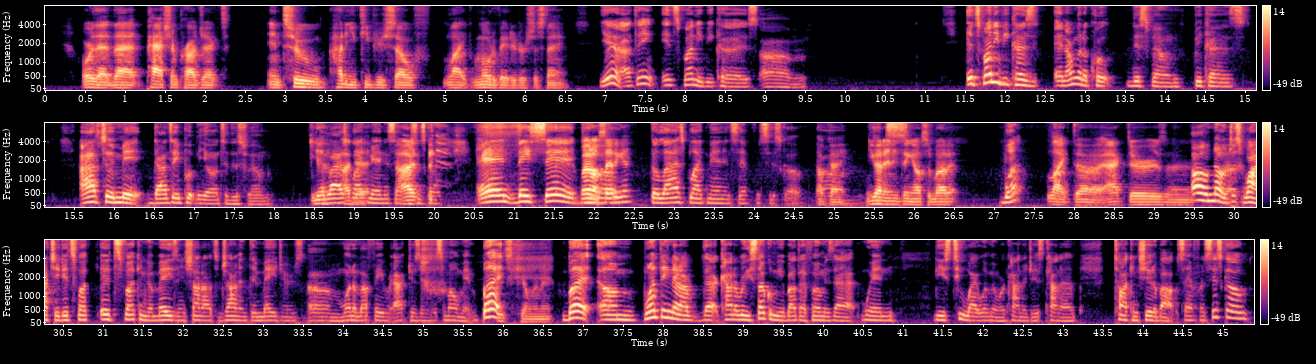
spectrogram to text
or that, that passion project? And two, how do you keep yourself like motivated or sustained? Yeah, I think it's funny because um it's funny because and I'm gonna quote this film because I have to admit Dante put me on to this film. Yeah, the last I black did. man in San I- Francisco. and they said Wait, no, say it again. The last black man in San Francisco. Okay. Um, you got anything else about it? What? Like the actors and Oh no, just watch it. It's fuck it's fucking amazing. Shout out to Jonathan Majors, um, one of my favorite actors in this moment. But he's killing it. But um, one thing that I that kind of really stuck with me about that film is that when these two white women were kind of just kind of talking shit about San Francisco,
